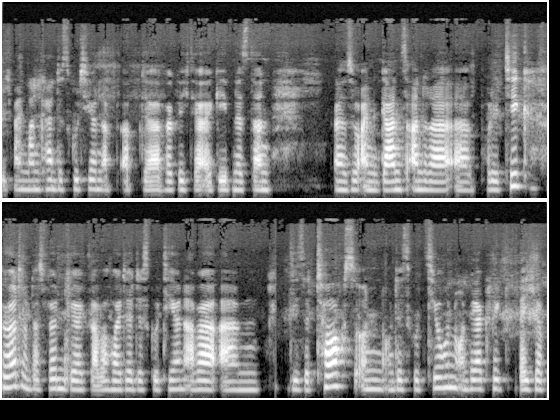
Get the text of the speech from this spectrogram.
ich meine, man kann diskutieren, ob, ob der wirklich der Ergebnis dann also eine ganz andere äh, Politik führt und das würden wir, glaube ich, heute diskutieren. Aber ähm, diese Talks und, und Diskussionen und wer kriegt welche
